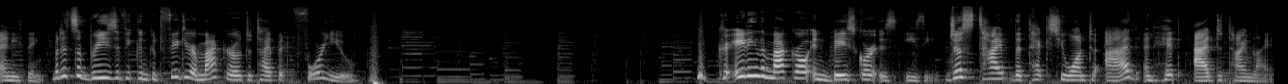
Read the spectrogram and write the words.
anything, but it's a breeze if you can configure a macro to type it for you. Creating the macro in Bazecor is easy. Just type the text you want to add and hit add to timeline.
